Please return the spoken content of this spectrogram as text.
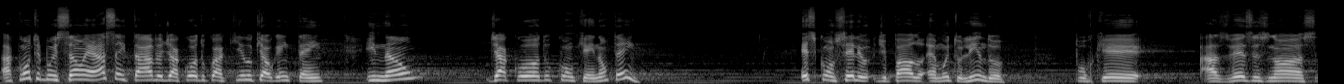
a contribuição é aceitável de acordo com aquilo que alguém tem e não de acordo com quem não tem. Esse conselho de Paulo é muito lindo porque às vezes nós,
